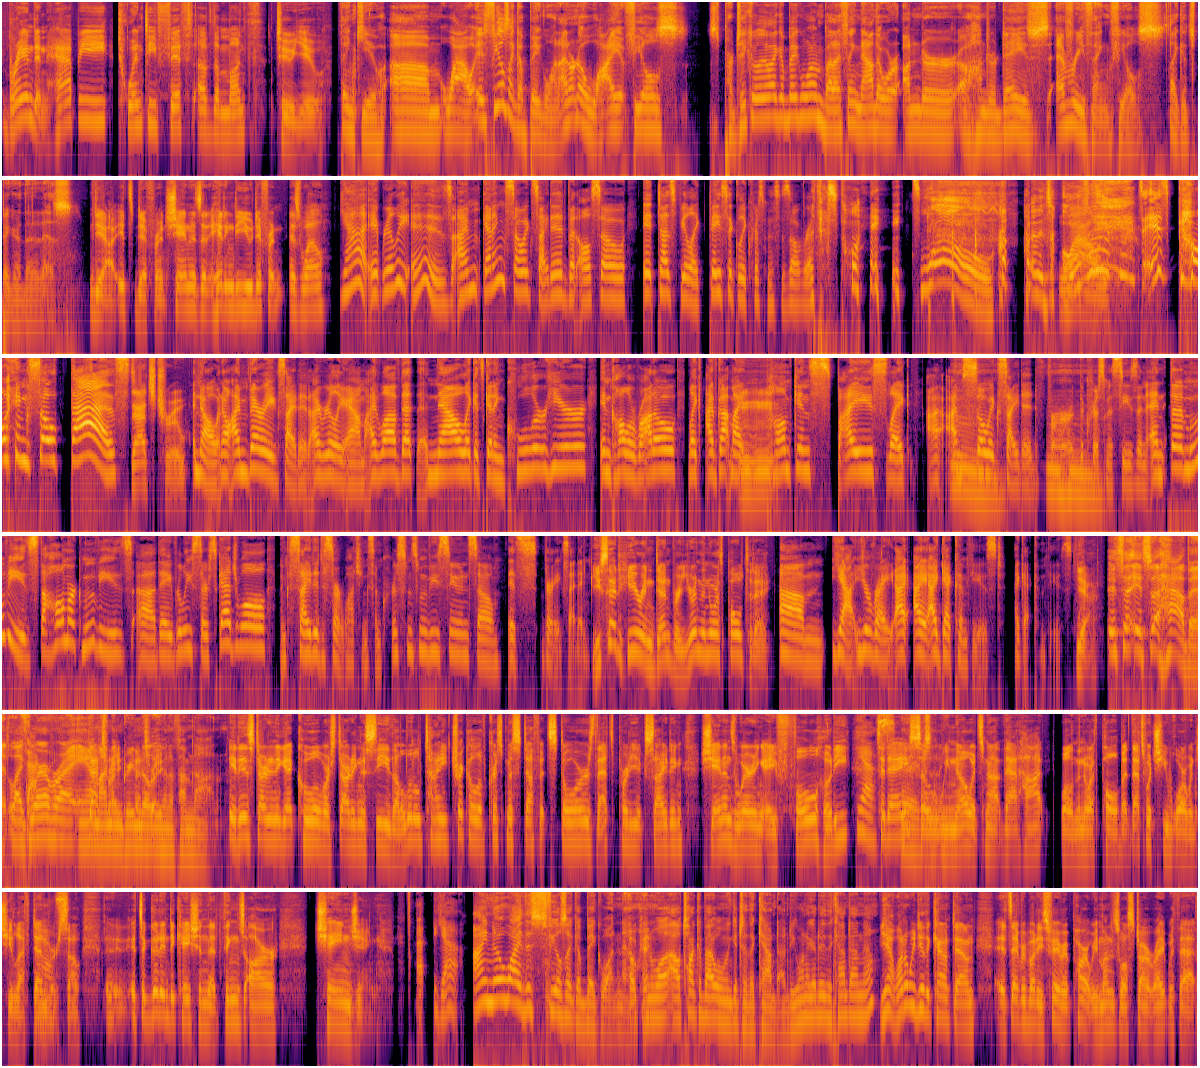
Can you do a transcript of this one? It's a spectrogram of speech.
Brandon, happy 25th of the month to you. Thank you. Um, wow, it feels like a big one. I don't know why it feels particularly like a big one, but I think now that we're under a hundred days, everything feels like it's bigger than it is. Yeah, it's different. Shannon, is it hitting to you different as well? Yeah, it really is. I'm getting so excited, but also it does feel like basically Christmas is over at this point. Whoa, and it's Wow. over. it's going so fast. That's true. No, no, I'm very excited. I really am. I love that now, like, it's getting cooler here in Colorado. Like, I've got my Mhm. pumpkin spice. Like, I, I'm so excited for the Christmas season. And the movies, the Hallmark movies, uh, they released their schedule. I'm excited to start watching some Christmas movies soon. So it's very exciting. You said here in Denver, you're in the North Pole today. Um, yeah, you're right. I, I, I get confused. I get confused. Yeah, It's a it's a habit. Like Exactly. wherever I am, That's I'm in Greenville, right. even if I'm not. it is starting to get cool. We're starting to see the little tiny trickle of Christmas stuff at stores. That's pretty exciting. Shannon's wearing a full hoodie Yes. today, Very so exciting. we know it's not that hot. Well, in the North Pole, but that's what she wore when she left Denver. Yes. So uh, it's a good indication that things are changing. Uh, yeah. I know why this feels like a big one now, Okay. and well, I'll talk about it when we get to the countdown. Do you want to go do the countdown now? Yeah, why don't we do the countdown? It's everybody's favorite part. We might as well start right with that.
